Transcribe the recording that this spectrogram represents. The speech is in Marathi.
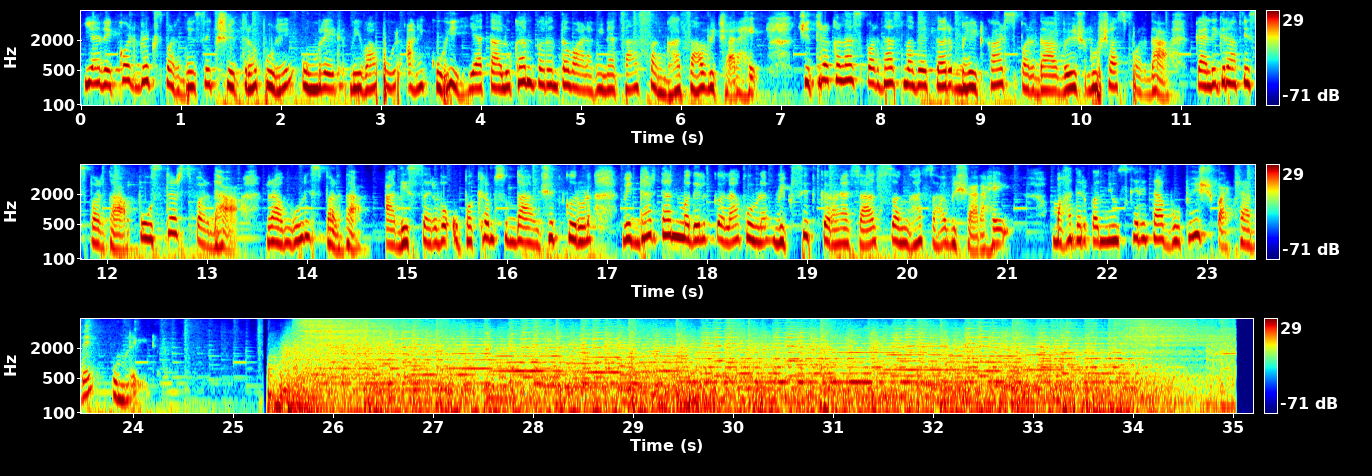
या रेकॉर्ड ब्रेक स्पर्धेचे क्षेत्र पुढे उमरेड भिवापूर आणि कुही या तालुक्यांपर्यंत वाढविण्याचा संघाचा विचार आहे. चित्रकला स्पर्धाच नव्हे तर भेटकार्ड स्पर्धा वेशभूषा स्पर्धा कॅलिग्राफी स्पर्धा पोस्टर स्पर्धा रांगोळी स्पर्धा आदी सर्व उपक्रम सुद्धा आयोजित करून विद्यार्थ्यांमधील कलागुण विकसित करण्याचा संघाचा विचार आहे. महादर्पण न्यूजकरिता भूपेश पाठराबे उमरेड.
